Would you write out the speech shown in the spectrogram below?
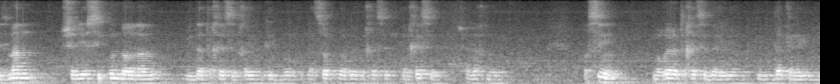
בזמן שיש סיכון בעולם, מידת החסד חייבת לגבור, לעסוק הרבה בחסד, בחסד שאנחנו עושים, מעורר את החסד העליון, מידה כנגד.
